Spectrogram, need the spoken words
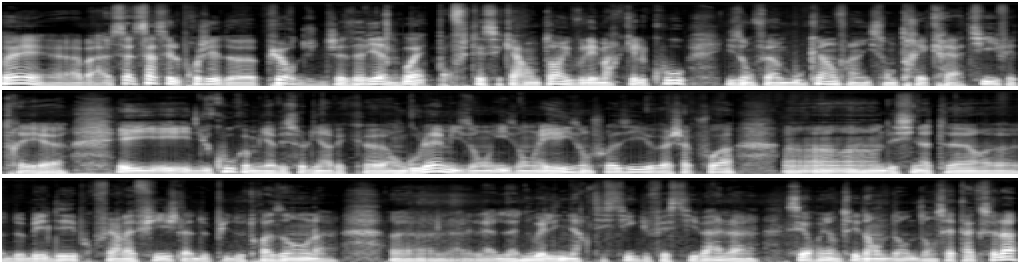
Oui, euh, bah, ça, c'est le projet de pur du Jazz à Vienne. Pour fêter ses 40 ans, ils voulaient marquer le coup. Ils ont fait un bouquin, enfin, ils sont très créatifs et très. Euh, et, du coup, comme il y avait ce lien avec euh, Angoulême, ils ont, ils ont, et ils ont choisi à chaque fois un, dessinateur de BD pour faire l'affiche, là, depuis 2-3 ans. la, nouvelle ligne artistique du festival s'est orientée dans, dans, cet axe-là.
